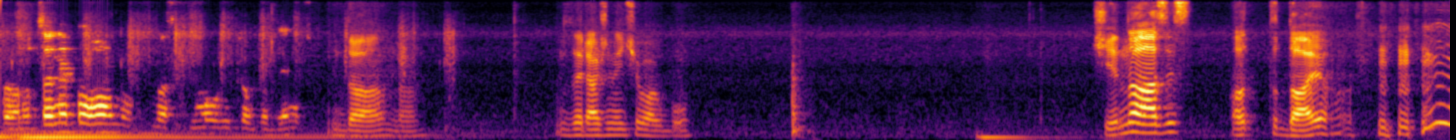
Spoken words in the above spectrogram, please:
Ну це непогано. У нас можуть топ-1. Да, да. Заряджений чувак був. Чи назис? От туди його.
